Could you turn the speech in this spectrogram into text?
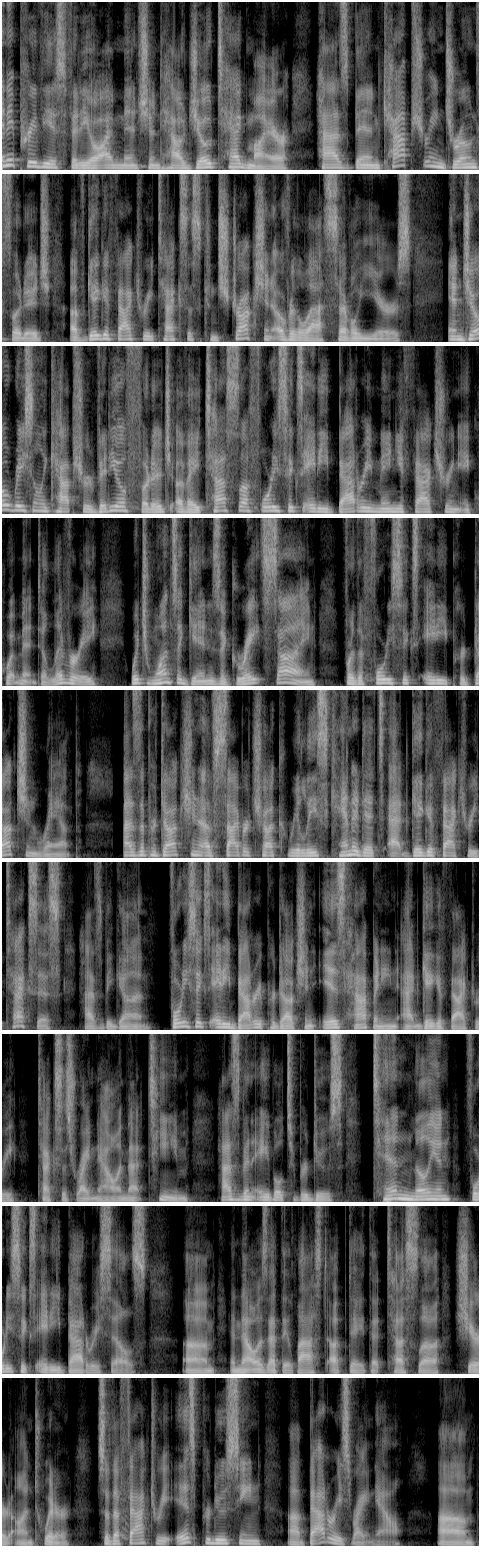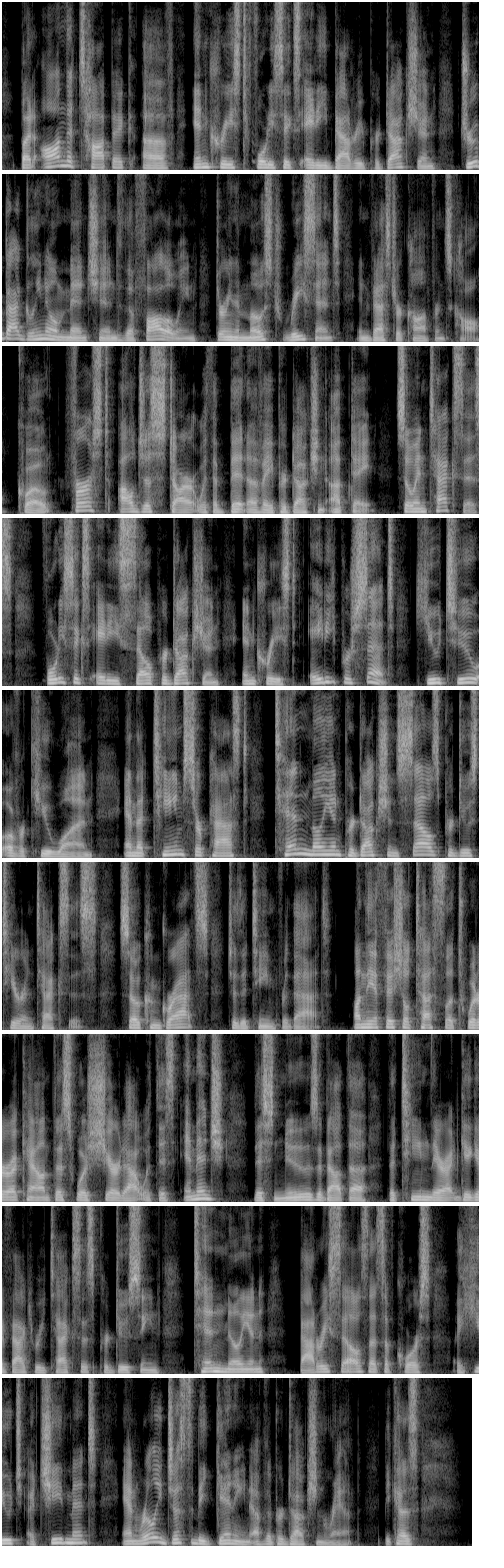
In a previous video, I mentioned how Joe Tegtmeyer has been capturing drone footage of Gigafactory Texas construction over the last several years. And Joe recently captured video footage of a Tesla 4680 battery manufacturing equipment delivery, which once again is a great sign for the 4680 production ramp, as the production of Cybertruck release candidates at Gigafactory Texas has begun. 4680 battery production is happening at Gigafactory Texas right now, and that team has been able to produce 10 million 4680 battery cells. Um, and that was at the last update that Tesla shared on Twitter. So the factory is producing uh, batteries right now. Um, but on the topic of increased 4680 battery production, Drew Baglino mentioned the following during the most recent investor conference call. Quote, First, I'll just start with a bit of a production update. So in Texas, 4680 cell production increased 80% Q2 over Q1, and the team surpassed 10 million production cells produced here in Texas. So congrats to the team for that. On the official Tesla Twitter account, this was shared out with this image, this news about the, the team there at Gigafactory Texas producing 10 million battery cells. That's, of course, a huge achievement and really just the beginning of the production ramp because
